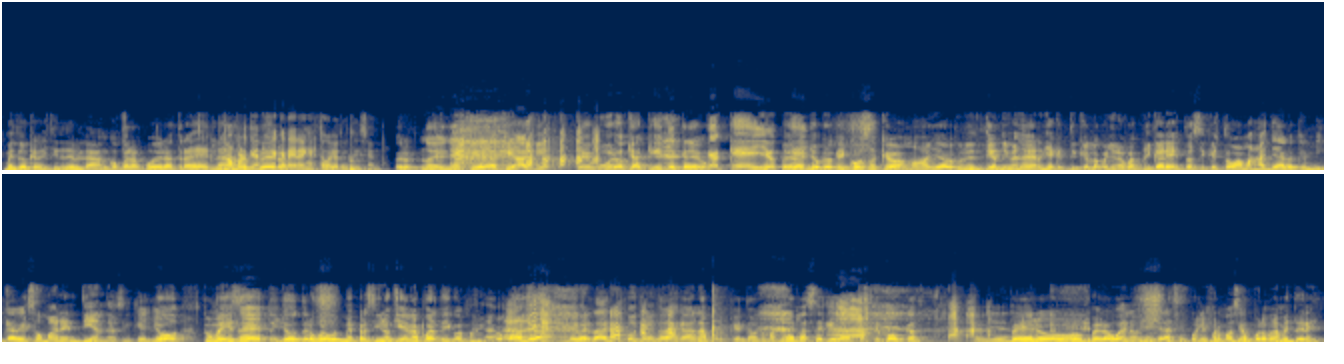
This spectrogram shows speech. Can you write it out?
me tengo que vestir de blanco para poder atraerla. No, pero tienes que creer en esto que yo te estoy diciendo. Pero no, yo- aquí, aquí, aquí, te juro que aquí te creo. Ok, ok. Pero yo creo que hay cosas que van más allá de lo que uno entiende. Y una energía que tú que yo no voy a explicar esto, así que esto va más allá de lo que mi cabeza humana entiende. Así que yo, tú me dices esto y yo te lo juro, me persino aquí en la puerta y digo, "Ay, me puedo llegar. De verdad, estoy continuando las ganas porque tengo que mantener la seriedad de este podcast. Evidentemente. Pero, pero bueno, bien, gracias por la información, por lo menos me enteré.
